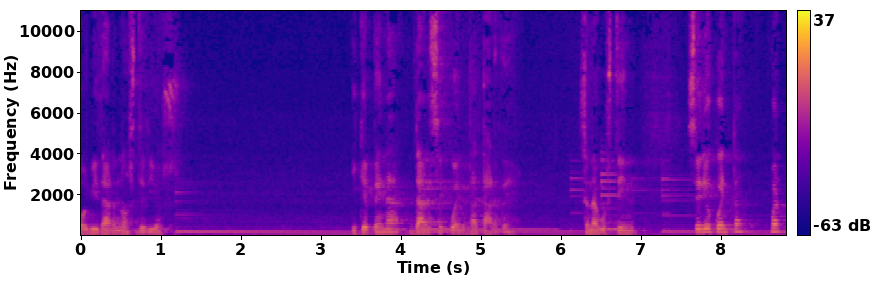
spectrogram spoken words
Olvidarnos de Dios. Y qué pena darse cuenta tarde. San Agustín se dio cuenta, bueno,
